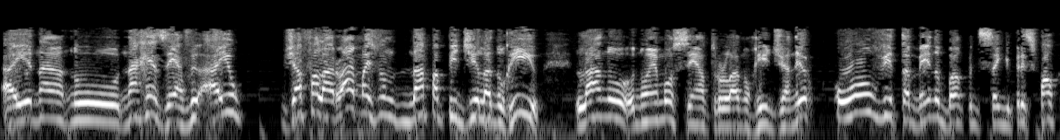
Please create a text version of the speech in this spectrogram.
aí na, no, na reserva. Aí o já falaram, ah, mas não dá para pedir lá no Rio, lá no, no Hemocentro, lá no Rio de Janeiro, houve também no banco de sangue principal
